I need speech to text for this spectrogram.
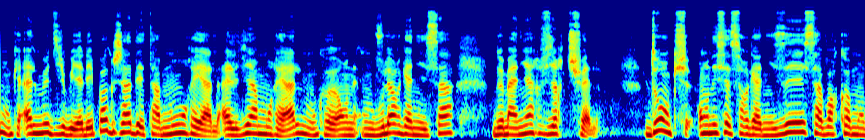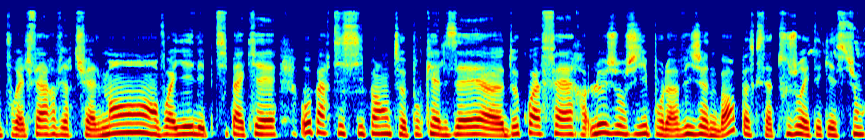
Donc elle me dit oui. À l'époque, Jade est à Montréal. Elle vit à Montréal, donc euh, on, on voulait organiser ça de manière virtuelle. Donc, on essaie de s'organiser, savoir comment on pourrait le faire virtuellement, envoyer les petits paquets aux participantes pour qu'elles aient euh, de quoi faire le jour J pour leur vision board, parce que ça a toujours été question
